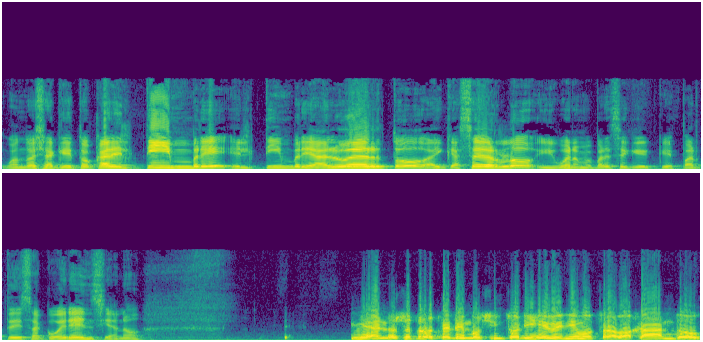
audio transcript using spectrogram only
cuando haya que tocar el timbre, el timbre Alberto, hay que hacerlo, y bueno, me parece que, es parte de esa coherencia, ¿no? Mira, nosotros tenemos sintonía y veníamos trabajando,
